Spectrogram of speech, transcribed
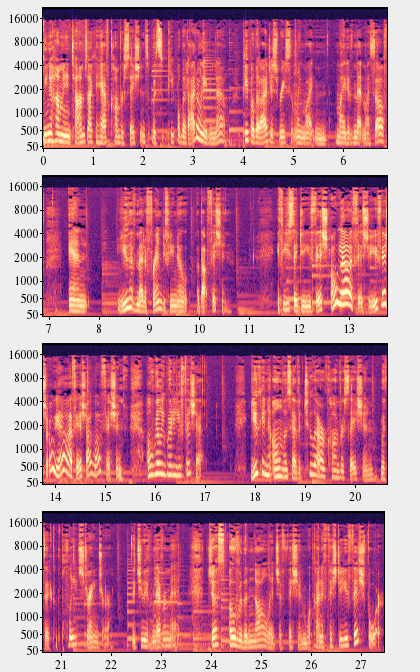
You know how many times I can have conversations with people that I don't even know, people that I just recently might might have met myself, and you have met a friend if you know about fishing. If you say, Do you fish? Oh, yeah, I fish. Do you fish? Oh, yeah, I fish. I love fishing. Oh, really? Where do you fish at? You can almost have a two hour conversation with a complete stranger that you have never met just over the knowledge of fishing. What kind of fish do you fish for?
